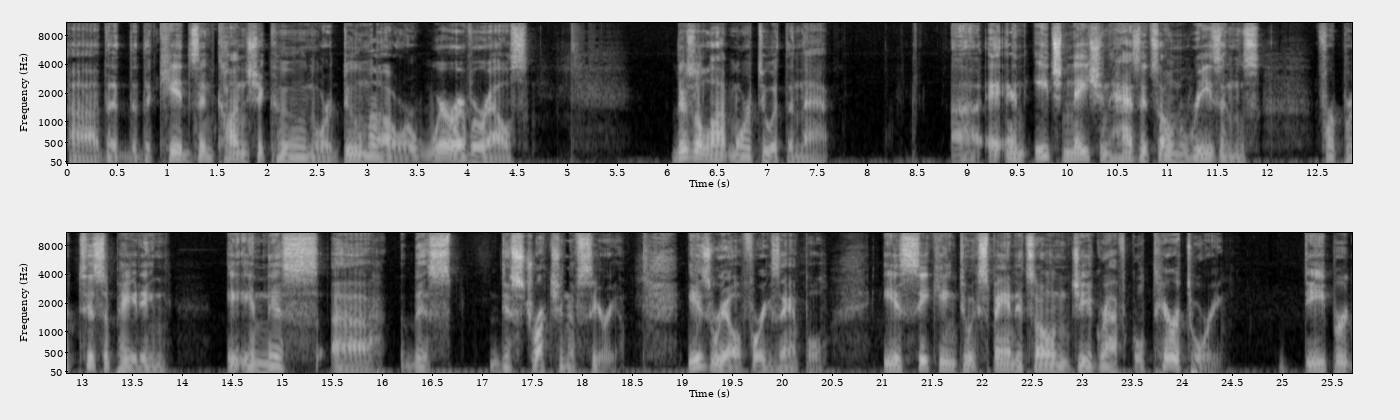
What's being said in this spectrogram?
uh, the, the, the kids in Khan Shaykhun or Duma or wherever else. There's a lot more to it than that. Uh, and each nation has its own reasons for participating in this uh, this destruction of Syria. Israel, for example, is seeking to expand its own geographical territory deeper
